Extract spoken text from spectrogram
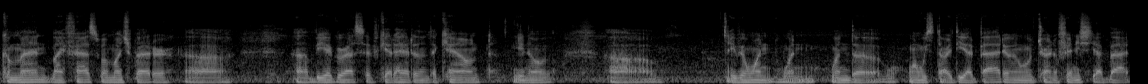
command my fastball much better, uh, uh, be aggressive, get ahead of the count, you know. Uh, even when, when, when, the, when we start the at-bat and we're trying to finish the at-bat.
